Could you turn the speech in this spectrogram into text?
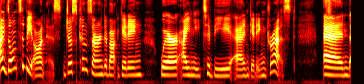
I don't, to be honest, just concerned about getting where I need to be and getting dressed. And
